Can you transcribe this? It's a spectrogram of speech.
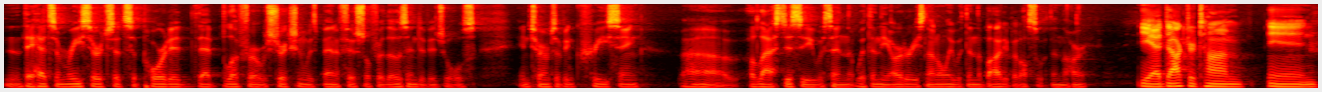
They had some research that supported that blood flow restriction was beneficial for those individuals in terms of increasing uh, elasticity within the, within the arteries, not only within the body but also within the heart. Yeah, Dr. Tom in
